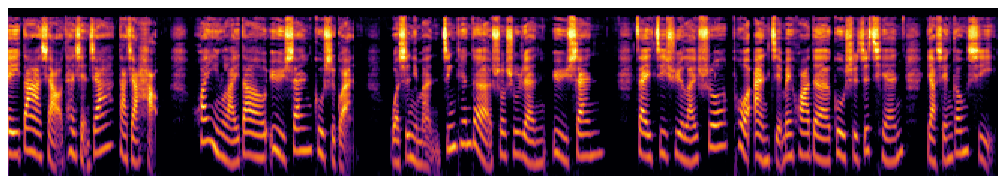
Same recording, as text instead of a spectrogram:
位大小探险家，大家好，欢迎来到玉山故事馆。我是你们今天的说书人玉山。在继续来说破案姐妹花的故事之前，要先恭喜。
